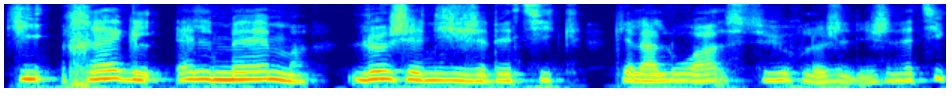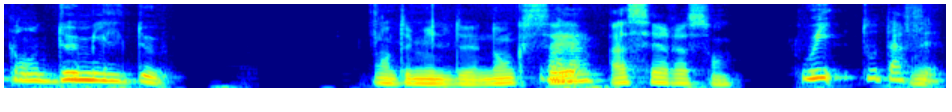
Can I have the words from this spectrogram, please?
qui règle elle-même le génie génétique, qui est la loi sur le génie génétique en 2002. En 2002, donc c'est assez récent. Oui, tout à fait.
